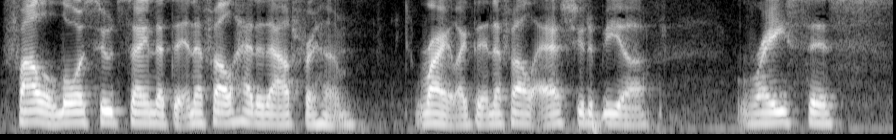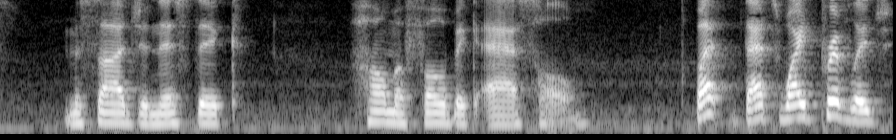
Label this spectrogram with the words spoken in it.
file a lawsuit saying that the NFL had it out for him. Right, like the NFL asked you to be a racist, misogynistic, homophobic asshole. But that's white privilege.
